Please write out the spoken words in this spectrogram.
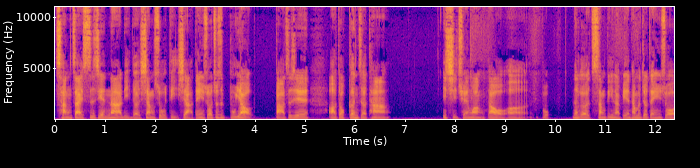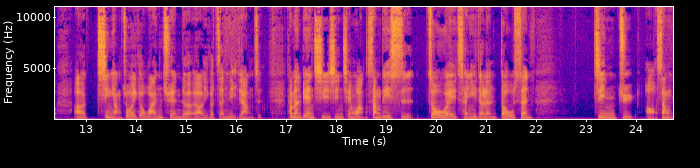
藏在世界那里的橡树底下，等于说就是不要把这些啊都跟着他一起前往到呃不那个上帝那边，他们就等于说啊信仰做一个完全的呃一个整理这样子，他们便起行前往，上帝使周围城邑的人都甚惊惧啊上。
